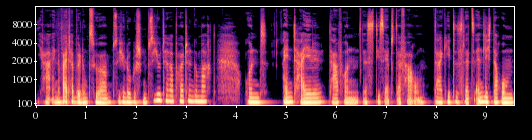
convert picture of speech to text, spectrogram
ja eine Weiterbildung zur psychologischen Psychotherapeutin gemacht und ein Teil davon ist die Selbsterfahrung. Da geht es letztendlich darum,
